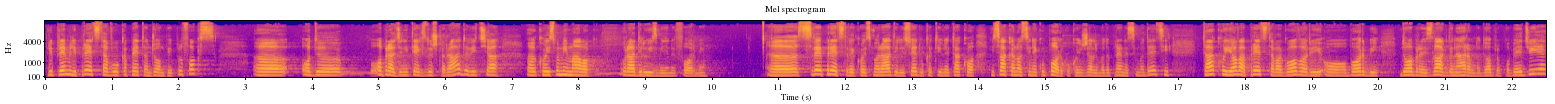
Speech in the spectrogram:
pripremili predstavu Kapetan John Peoplefox od obrađeni tekst Duška Radovića, koji smo mi malo uradili u izmenjenoj formi. E, sve predstave koje smo radili su edukativne, tako i svaka nosi neku poruku koju želimo da prenesemo deci, tako i ova predstava govori o borbi dobra i zla, gde naravno dobro pobeđuje,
